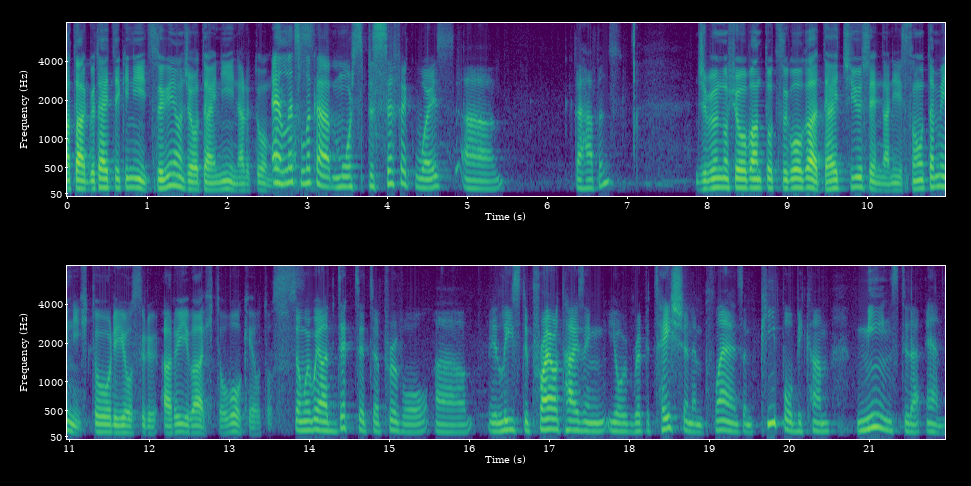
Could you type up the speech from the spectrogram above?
また具体的に次の状態になると思います。ways uh. 自分の評判と都合が第一優先になりそのために人を利用するあるいは人を蹴落とす。So when we are addicted to approval, uh, it leads to prioritizing your reputation and plans, and people become means to that end.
